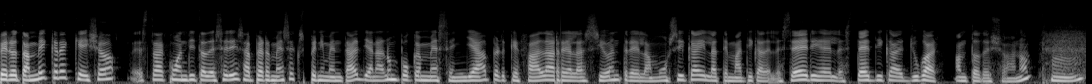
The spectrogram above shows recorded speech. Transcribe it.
Però també crec que això, aquesta quantitat de sèries ha permès experimentar i anar un poc més enllà perquè fa la relació entre la música i la temàtica de la sèrie, l'estètica, jugar amb tot això, no? Mm.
